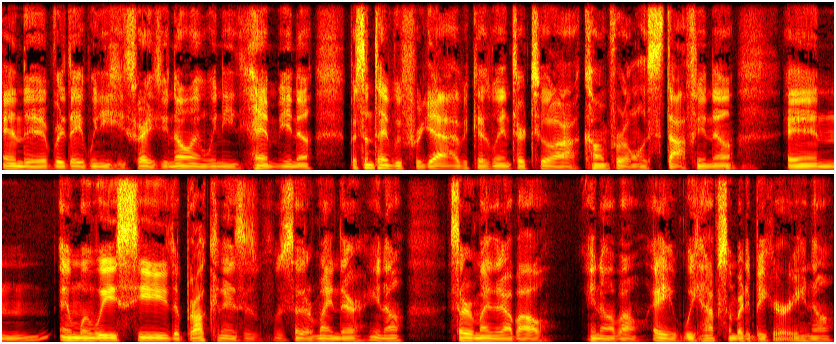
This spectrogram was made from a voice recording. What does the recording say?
and every day we need His grace, you know, and we need Him, you know. But sometimes we forget because we enter to our comfort with stuff, you know. Mm-hmm. And and when we see the brokenness, it's a reminder, you know, it's a reminder about you know about hey, we have somebody bigger, you know,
